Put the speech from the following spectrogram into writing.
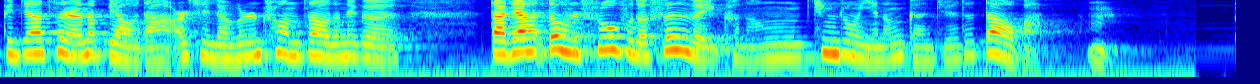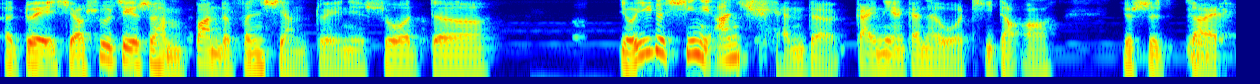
更加自然的表达，而且两个人创造的那个大家都很舒服的氛围，可能听众也能感觉得到吧。嗯，呃，对，小树这个是很棒的分享。对你说的，有一个心理安全的概念，刚才我提到啊，就是在。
